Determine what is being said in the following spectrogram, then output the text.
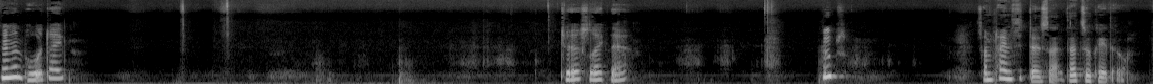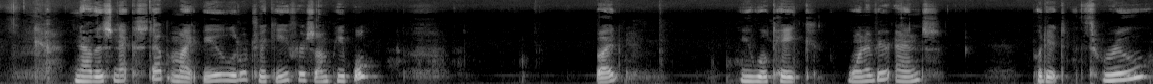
And then pull it tight. Just like that. Oops. Sometimes it does that. That's okay though. Now this next step might be a little tricky for some people. But you will take one of your ends, put it through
